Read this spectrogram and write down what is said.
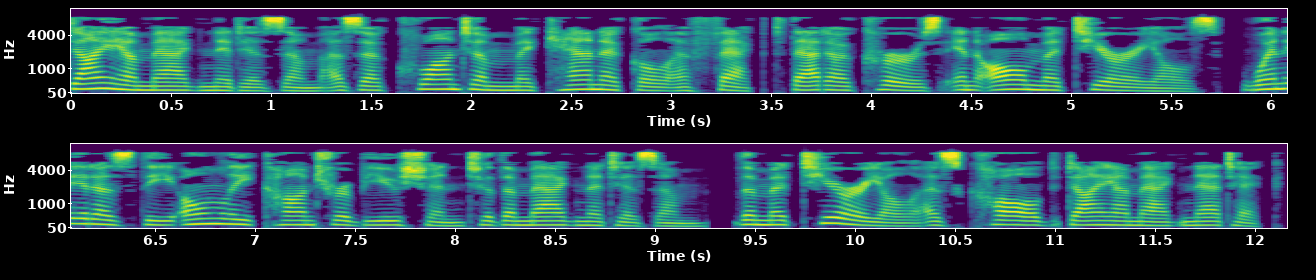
Diamagnetism is a quantum mechanical effect that occurs in all materials, when it is the only contribution to the magnetism, the material is called diamagnetic.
